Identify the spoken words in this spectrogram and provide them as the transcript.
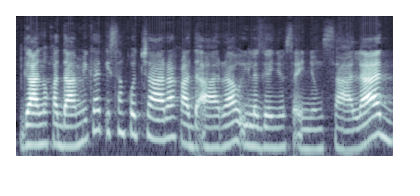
Gaano kadami? Kahit isang kutsara kada araw, ilagay nyo sa inyong salad,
